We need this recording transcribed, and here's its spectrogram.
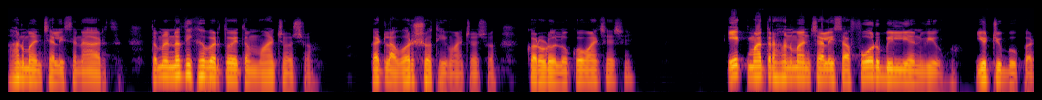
હનુમાન ચાલીસાના અર્થ. તમને નથી ખબર તોય તમે વાંચો છો. કેટલા વર્ષોથી વાંચો છો? કરોડો લોકો વાંચે છે. એકમાત્ર Hanuman Chalisa four billion view YouTube ઉપર.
